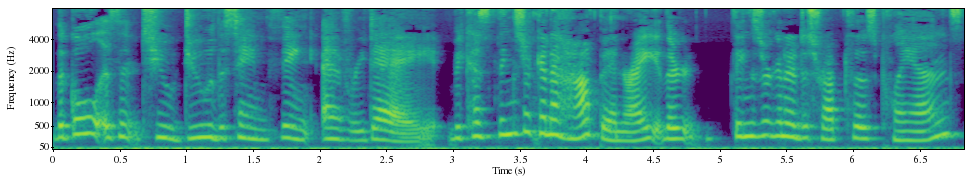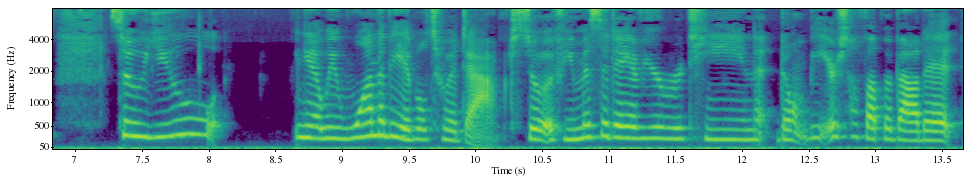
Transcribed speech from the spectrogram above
the goal isn't to do the same thing every day because things are going to happen, right? There things are going to disrupt those plans. So you you know, we want to be able to adapt. So if you miss a day of your routine, don't beat yourself up about it.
